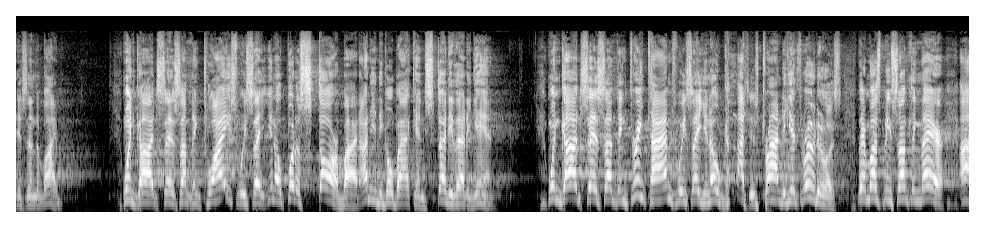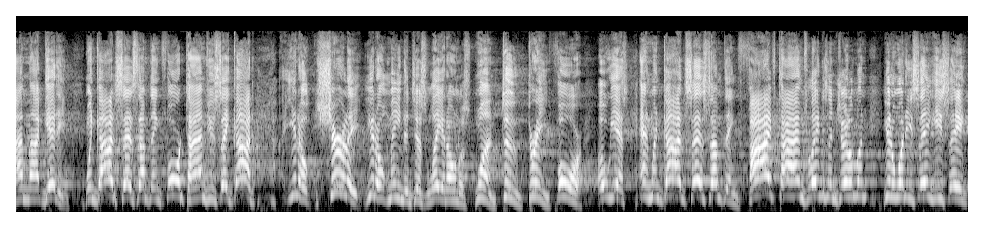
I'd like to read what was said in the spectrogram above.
It's in the Bible. When God says something twice, we say, you know, put a star by it. I need to go back and study that again. When God says something three times, we say, you know, God is trying to get through to us. There must be something there I'm not getting. When God says something four times, you say, God, you know, surely you don't mean to just lay it on us one, two, three, four. Oh, yes. And when God says something five times, ladies and gentlemen, you know what He's saying? He's saying,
